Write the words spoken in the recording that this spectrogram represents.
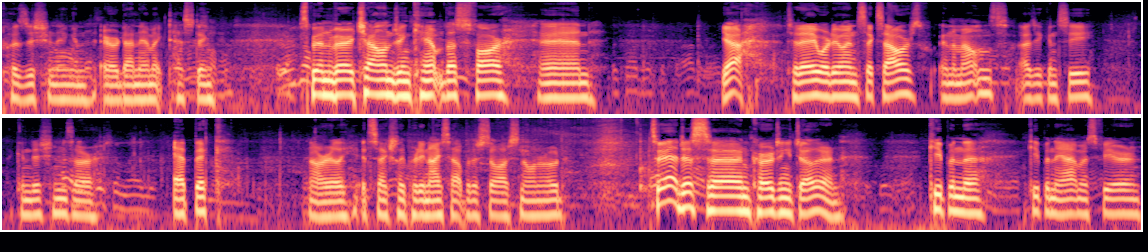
positioning and aerodynamic testing. It's been a very challenging camp thus far and yeah, today we're doing six hours in the mountains. As you can see, the conditions are epic. Not really, it's actually pretty nice out, but there's still a lot of snow on the road. So yeah, just uh, encouraging each other and keeping the keeping the atmosphere and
